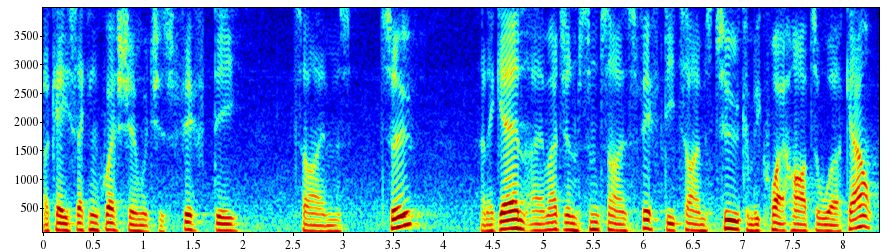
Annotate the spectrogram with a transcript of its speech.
Okay, second question, which is 50 times 2. And again, I imagine sometimes 50 times 2 can be quite hard to work out.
